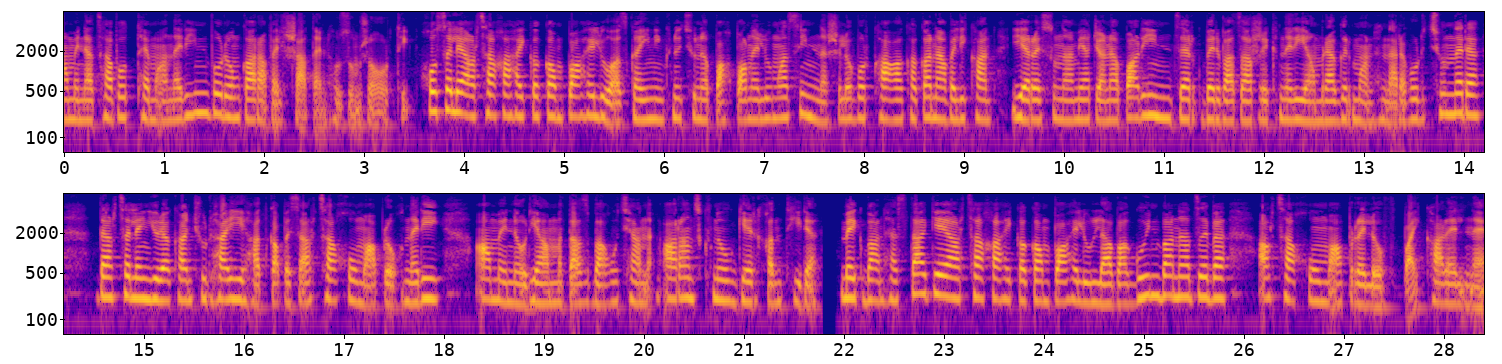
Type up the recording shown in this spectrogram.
ամենացավոտ թեմաներին, որոնք առավել շատ են հուզում ժողովրդի։ Խոսել է Արցախը հայկական պահելու ազգային ինքնությունը պահպանելու մասին, նշելով, որ քաղաքական ավելի քան 30-ամյա ճանապարհին ձեռք բերված արժեքների ամրագրման հնարավորությունները դարձել են յուրաքանչյուր հայի, հատկապես Արցախում ապրողների ամենօրյա մտազբաղության առանցքն ու գերխնդիրը։ Մեկ բան հստակ է, Արցախը հայկական պահելու լավագույն բանաձևը Արցախում ապրելով պայքարելն է։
